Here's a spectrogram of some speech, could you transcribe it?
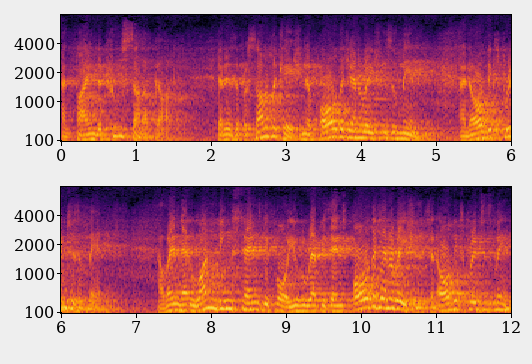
and find the true Son of God, that is the personification of all the generations of men and all the experiences of men. And when that one being stands before you who represents all the generations and all the experiences of men,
